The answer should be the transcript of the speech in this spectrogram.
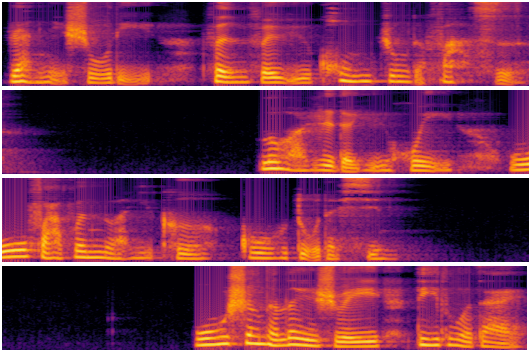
任你疏离纷飞于空中的发丝。落日的余晖无法温暖一颗孤独的心。无声的泪水滴落在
